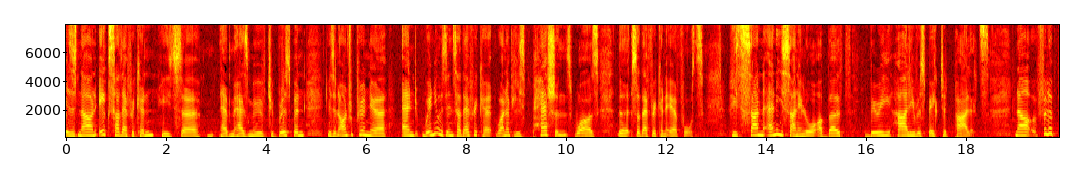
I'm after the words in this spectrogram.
is now an ex-South African. He's uh, have, has moved to Brisbane. He's an entrepreneur and when he was in South Africa, one of his passions was the South African Air Force. His son and his son in law are both very highly respected pilots. Now, Philip,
